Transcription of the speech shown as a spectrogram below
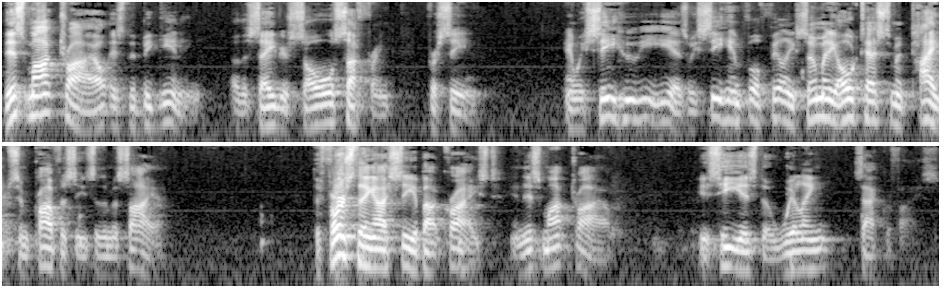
This mock trial is the beginning of the Savior's soul suffering for sin. And we see who he is. We see him fulfilling so many Old Testament types and prophecies of the Messiah. The first thing I see about Christ in this mock trial is he is the willing sacrifice.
